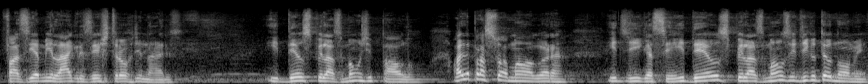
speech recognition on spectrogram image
fazia milagres extraordinários. E Deus, pelas mãos de Paulo, olha para sua mão agora e diga assim: E Deus, pelas mãos, e diga o teu nome,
